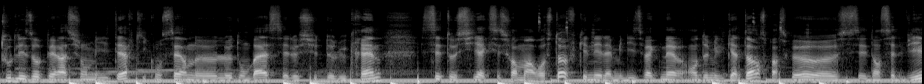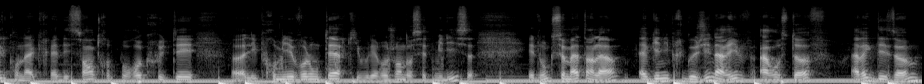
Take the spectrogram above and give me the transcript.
toutes les opérations militaires qui concernent euh, le Donbass et le sud de l'Ukraine. C'est aussi accessoirement à Rostov qu'est née la milice Wagner en 2014 parce que euh, c'est dans cette ville qu'on a créé des centres pour recruter les premiers volontaires qui voulaient rejoindre cette milice. Et donc ce matin-là, Evgeny Prigogine arrive à Rostov avec des hommes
